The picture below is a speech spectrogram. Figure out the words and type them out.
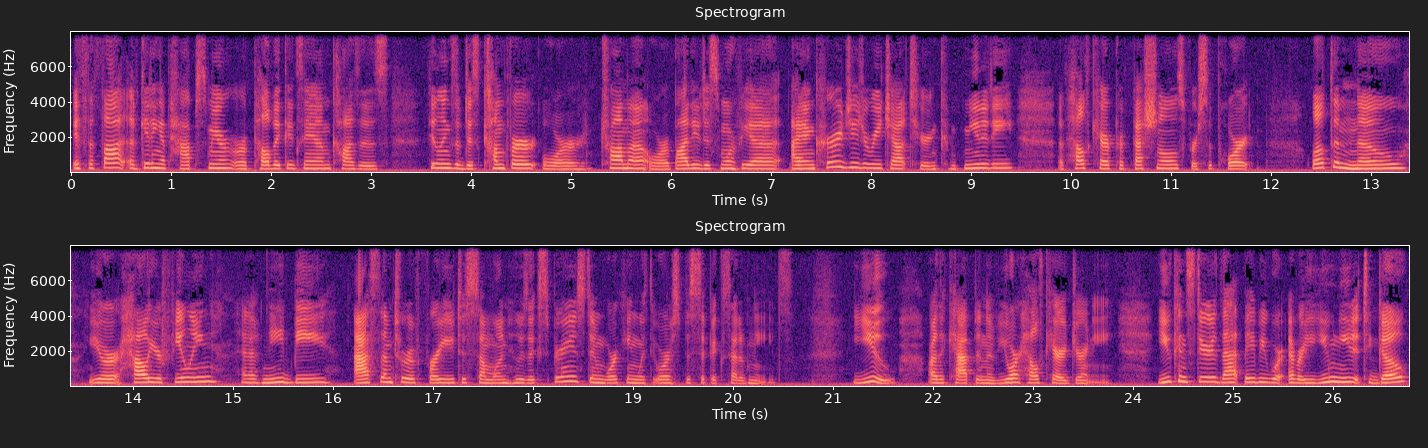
If the thought of getting a pap smear or a pelvic exam causes feelings of discomfort or trauma or body dysmorphia, I encourage you to reach out to your community of healthcare professionals for support. Let them know your how you're feeling and if need be, ask them to refer you to someone who's experienced in working with your specific set of needs. You are the captain of your healthcare journey. You can steer that baby wherever you need it to go,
